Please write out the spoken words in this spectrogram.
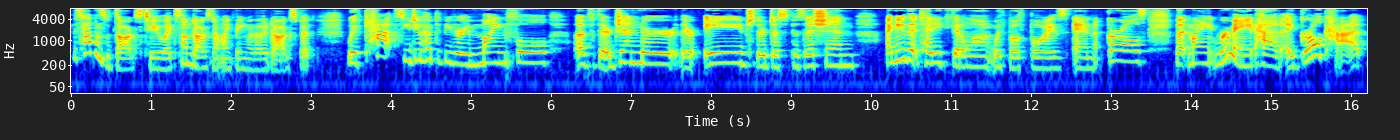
this happens with dogs too. Like some dogs don't like being with other dogs, but with cats, you do have to be very mindful of their gender, their age, their disposition. I knew that Teddy could get along with both boys and girls, but my roommate had a girl cat.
